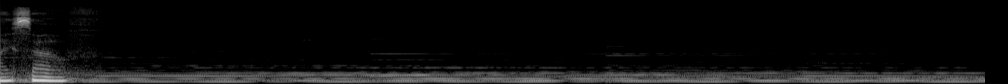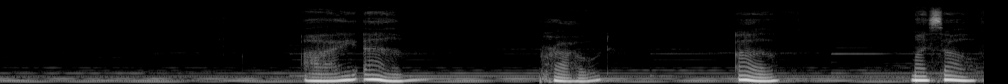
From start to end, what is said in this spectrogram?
myself. I am proud of myself.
